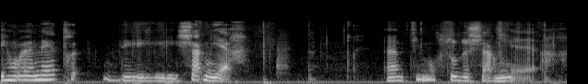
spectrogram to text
Et on va mettre des charnières. Un petit morceau de charnière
